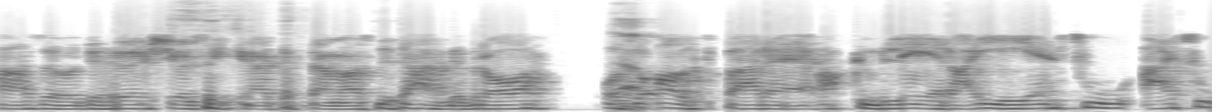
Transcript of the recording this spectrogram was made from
Altså, du hører selvsikkerheten stemme. Altså, dette her blir bra. Og så Ja. alt bare akkumulerer i en så, en så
